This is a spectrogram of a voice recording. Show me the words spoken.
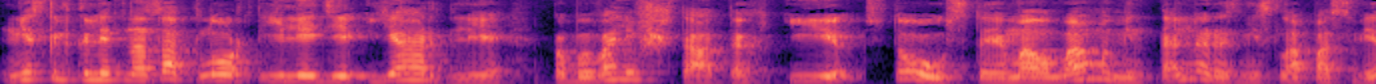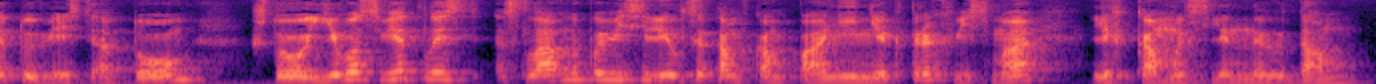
Несколько лет назад лорд и леди Ярдли побывали в Штатах, и стоустая молва моментально разнесла по свету весть о том, что его светлость славно повеселился там в компании некоторых весьма легкомысленных дам.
